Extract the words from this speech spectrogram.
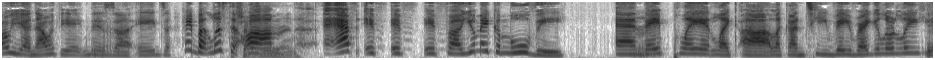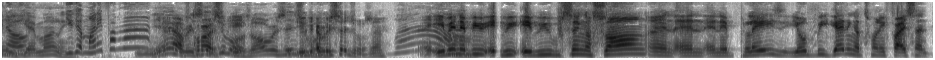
Oh yeah, now with the his uh, AIDS. Hey, but listen, That's um, right. if if if uh, you make a movie and they play it like uh like on TV regularly, you Yeah, you know, get money. You get money from that. Yeah, of course. residuals, all residuals. You get residuals. residuals, yeah. Wow. Even if you if you if you sing a song and and and it plays, you'll be getting a twenty five cent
